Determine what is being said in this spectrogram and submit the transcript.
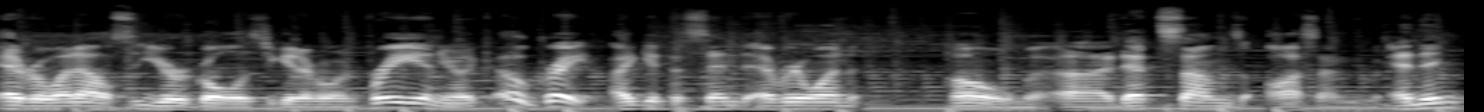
everyone else, your goal is to get everyone free, and you're like, oh, great, I get to send everyone home. Uh, that sounds awesome. And then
